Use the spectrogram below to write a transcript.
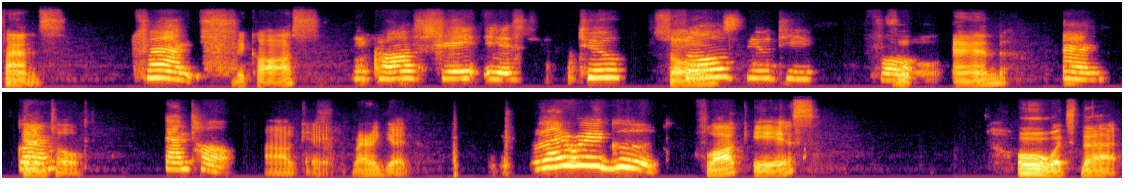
fans Fans because because she is too so, so beautiful full and and grand- gentle. gentle. Okay, very good. Very good. Flock is. Oh, what's that?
